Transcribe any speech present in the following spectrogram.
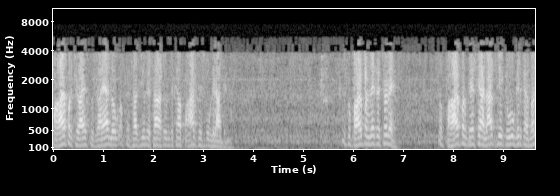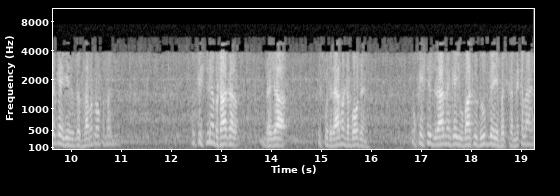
پہاڑ پر چڑھایا اس کو گایا لوگ اپنے ساتھیوں کے ساتھ ان سے کہا، پہاڑ سے اس کو گرا دینا۔ اس کو پہاڑ پر لے کر چڑھے۔ تو پہاڑ پر جیسے حالات کیے کہ وہ گر کر مر گیا، یہ زندہ سلامت واپس آ گیا۔ تو کشتی میں بٹھا کر بھیجا، اس کو دریا میں ڈبو دیں۔ وہ کشتی دریا میں گئی وہ باقی ڈوب گئی، یہ بچ کر نکل آیا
